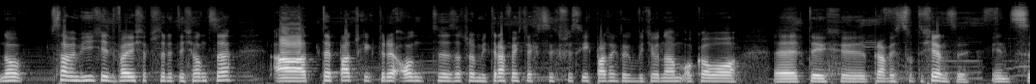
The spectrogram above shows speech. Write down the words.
no sami widzicie 24 tysiące, a te paczki, które on zaczął mi trafiać, tak z tych wszystkich paczek, tak wyciągnąłem około tych prawie 100 tysięcy, więc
